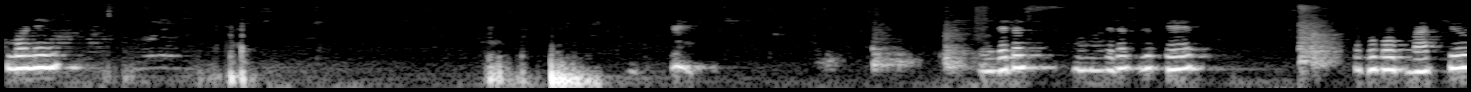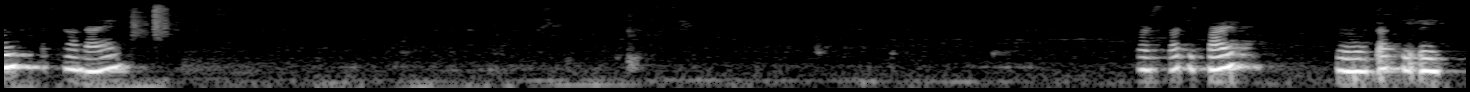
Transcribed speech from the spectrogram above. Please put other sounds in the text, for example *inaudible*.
Good morning. Let us uh, let us look at the book of Matthew, chapter nine. Verse 35 to 38.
